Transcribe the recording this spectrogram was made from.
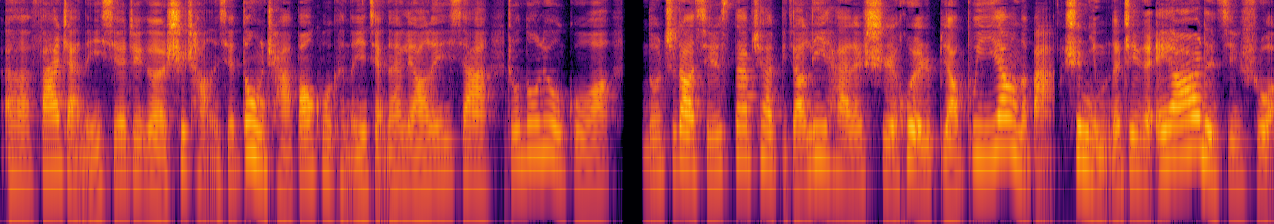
呃发展的一些这个市场的一些洞察，包括可能也简单聊了一下中东六国。我们都知道，其实 Snapchat 比较厉害的是，或者是比较不一样的吧，是你们的这个 AR 的技术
